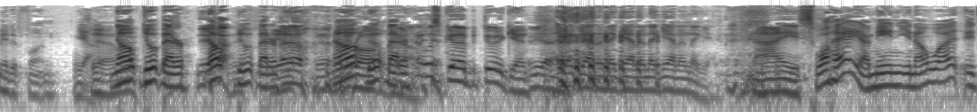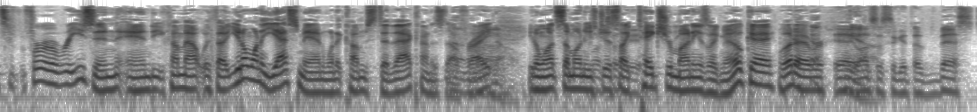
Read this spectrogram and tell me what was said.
made it fun. Yeah. Yeah. Nope, do it better. Yeah. Nope, do it better. I know. Yeah. Nope, Wrong. do it better. Yeah. that was good, but do it again. Yeah, And again and again and again and again. Nice. Well, hey, I mean, you know what? It's for a reason, and you come out with a. You don't want a yes man when it comes to that kind of stuff, right? You don't want someone who's Want just somebody- like takes your money, is like, okay, whatever. Yeah, he Yeah. wants us to get the best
